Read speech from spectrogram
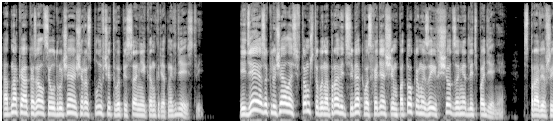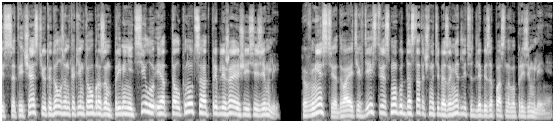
однако оказался удручающе расплывчат в описании конкретных действий. Идея заключалась в том, чтобы направить себя к восходящим потокам и за их счет замедлить падение. Справившись с этой частью, ты должен каким-то образом применить силу и оттолкнуться от приближающейся Земли. Вместе два этих действия смогут достаточно тебя замедлить для безопасного приземления.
